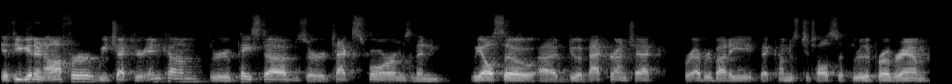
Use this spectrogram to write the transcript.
if you get an offer, we check your income through pay stubs or tax forms. And then we also uh, do a background check for everybody that comes to Tulsa through the program.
